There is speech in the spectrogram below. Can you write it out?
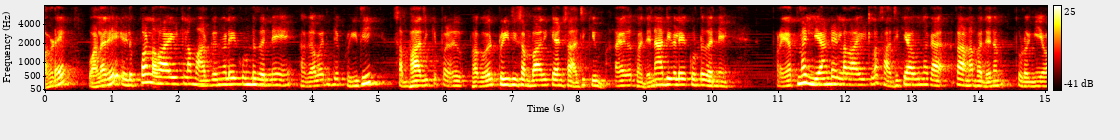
അവിടെ വളരെ എളുപ്പമുള്ളതായിട്ടുള്ള മാർഗങ്ങളെ കൊണ്ട് തന്നെ ഭഗവാന്റെ പ്രീതി സമ്പാദിക്ക ഭഗവത് പ്രീതി സമ്പാദിക്കാൻ സാധിക്കും. അതായത് ഭജനാദികളെ കൊണ്ട് തന്നെ പ്രയത്നമില്ലാണ്ടുള്ളതായിട്ടുള്ള സാധിക്കാവുന്ന താണ് ഭജനം തുടങ്ങിയവ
